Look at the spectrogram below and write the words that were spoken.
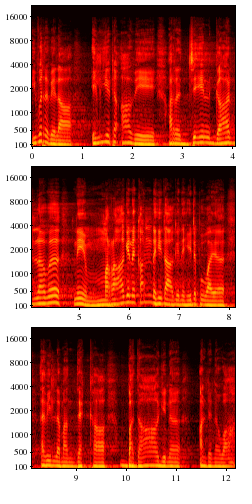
ඉවර වෙලා එළියට ආවේ අර ජේල් ගාඩ්ලව නේ මරාගෙන කණ්ඩ හිතාගෙන හිටපු අය ඇවිල්ලා මන් දැක්කා බදාගෙන අඬනවා.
